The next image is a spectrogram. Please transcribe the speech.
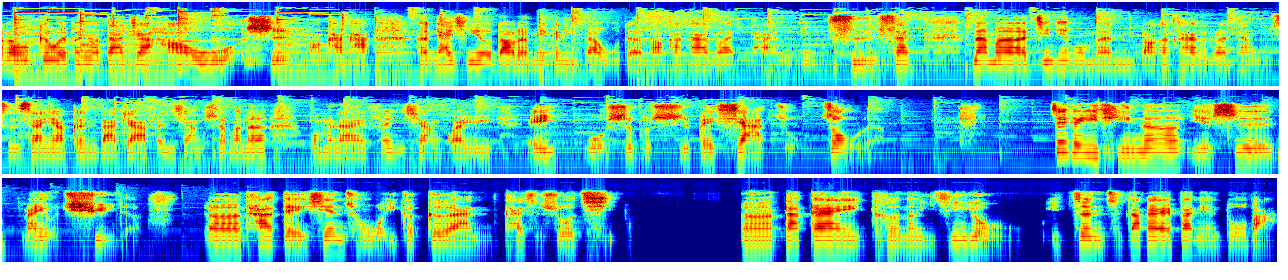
Hello，各位朋友，大家好，我是宝咖咖，很开心又到了每个礼拜五的宝咖咖乱谈五四三。那么今天我们宝咖咖的乱谈五四三要跟大家分享什么呢？我们来分享关于，诶，我是不是被下诅咒了？这个议题呢，也是蛮有趣的。呃，他得先从我一个个案开始说起。呃，大概可能已经有一阵子，大概半年多吧。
